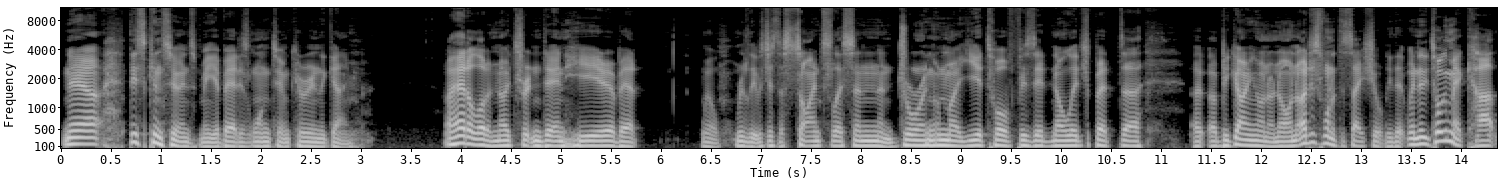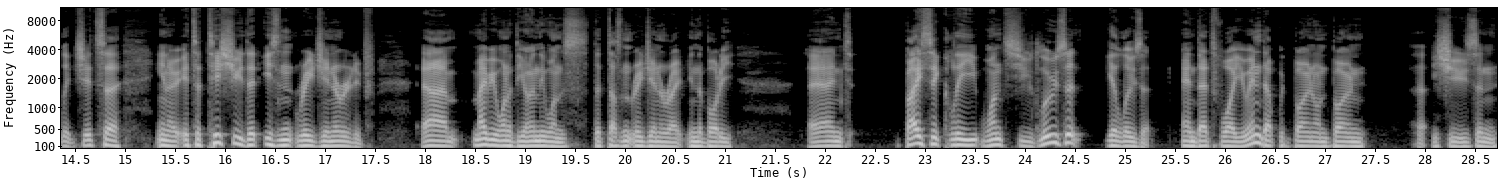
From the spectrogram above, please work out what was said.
Now, this concerns me about his long term career in the game. I had a lot of notes written down here about, well, really, it was just a science lesson and drawing on my year 12 phys ed knowledge, but uh, I'll be going on and on. I just wanted to say shortly that when you're talking about cartilage, it's a you know it's a tissue that isn't regenerative. Um, maybe one of the only ones that doesn't regenerate in the body. And basically, once you lose it, you lose it, and that's why you end up with bone on bone issues and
